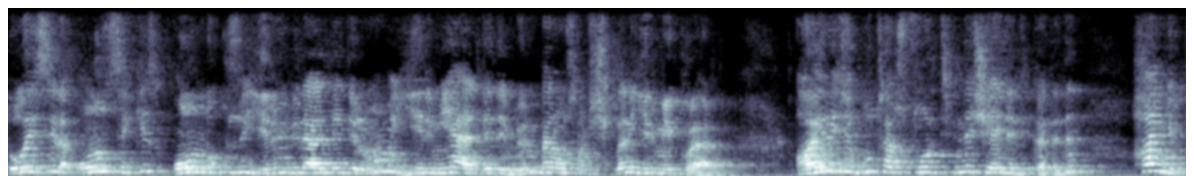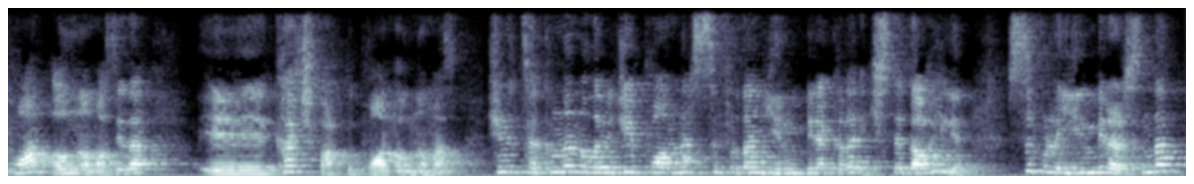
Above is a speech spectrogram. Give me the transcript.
Dolayısıyla 18, 19 ve 21 elde ediyorum ama 20'yi elde edemiyorum. Ben olsam şıklara 20'yi koyardım. Ayrıca bu tarz soru tipinde şeye de dikkat edin. Hangi puan alınamaz ya da e, kaç farklı puan alınamaz? Şimdi takımların alabileceği puanlar 0'dan 21'e kadar ikisi de dahil ya. 0 ile 21 arasında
